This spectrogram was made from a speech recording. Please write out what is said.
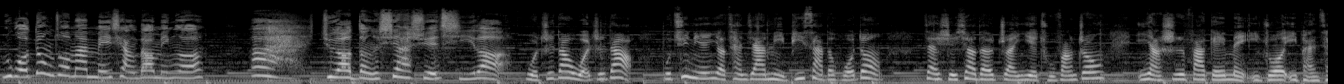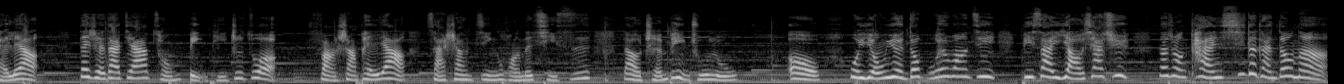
如果动作慢没抢到名额，唉。就要等下学期了。我知道，我知道。我去年有参加米披萨的活动，在学校的专业厨房中，营养师发给每一桌一盘材料，带着大家从饼皮制作，放上配料，撒上金黄的起司，到成品出炉。哦，我永远都不会忘记披萨咬下去那种砍息的感动呢。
